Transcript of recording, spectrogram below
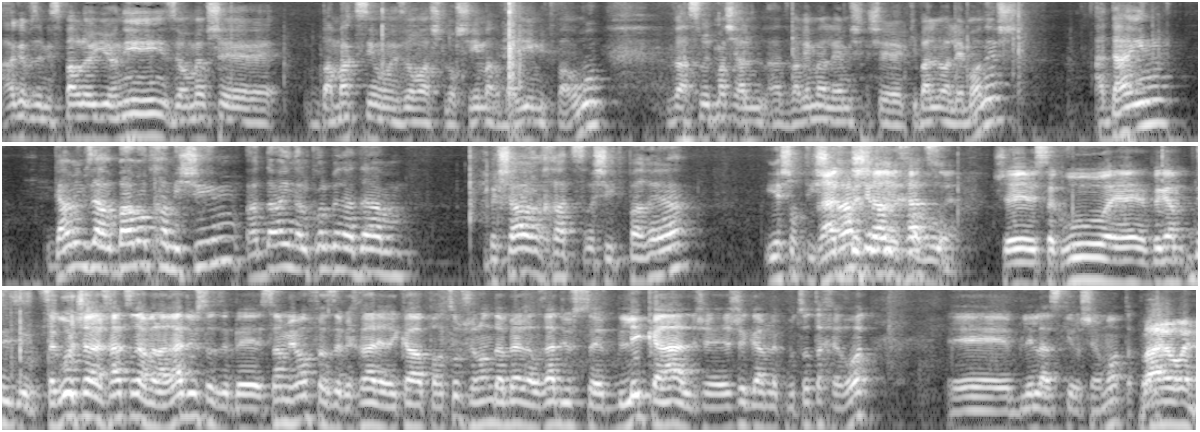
אגב, זה מספר לא הגיוני, זה אומר שבמקסימום אזור ה-30-40 התפרעו, ועשו את מה שהדברים עליהם, שקיבלנו עליהם עונש. עדיין, גם אם זה 450, עדיין על כל בן אדם בשער 11 שהתפרע, יש עוד רק תשעה שלא בשער התפרעו. 11, שסגרו, אה, וגם בדיוק. סגרו את שער 11, אבל הרדיוס הזה בסמי עופר זה בכלל יריקה בפרצוף, שלא נדבר על רדיוס אה, בלי קהל, שיש גם לקבוצות אחרות, אה, בלי להזכיר שמות. ביי אורן.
